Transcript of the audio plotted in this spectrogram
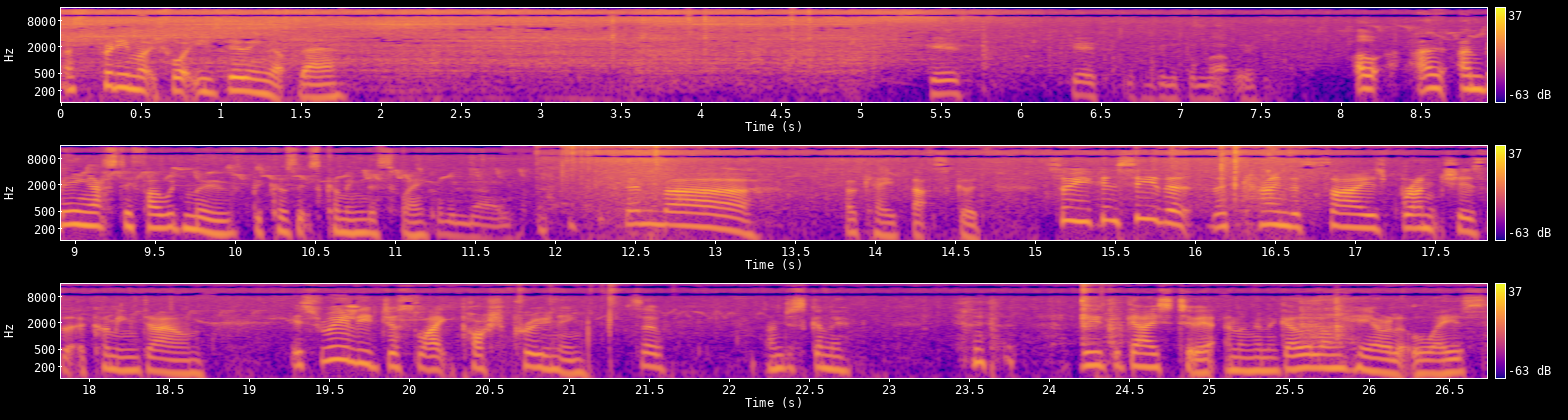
That's pretty much what he's doing up there. Cheers. Cheers. This is going to come that way. Oh, I, am being asked if I would move because it's coming this way. Coming now. Simba! Okay, that's good. So you can see that the kind of size branches that are coming down. It's really just like posh pruning. So I'm just going to leave the guys to it and I'm going to go along here a little ways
